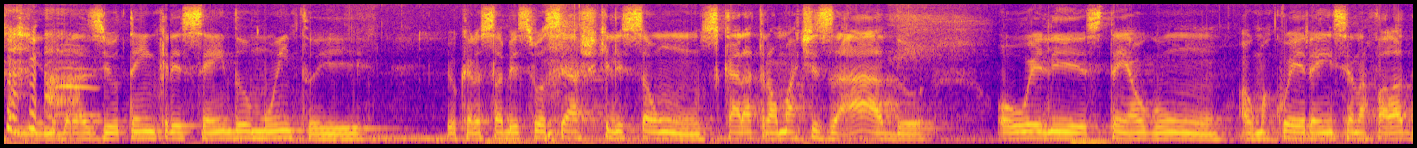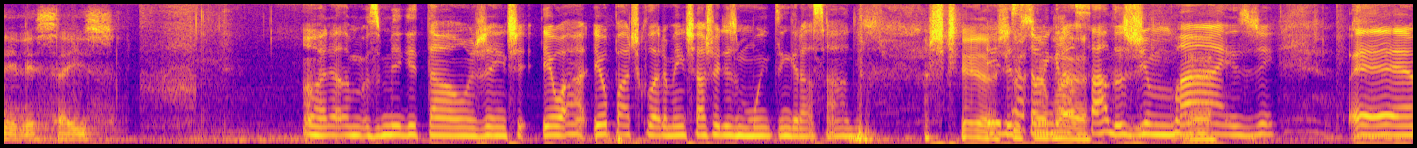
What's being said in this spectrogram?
que no Brasil tem crescendo muito e eu quero saber se você acha que eles são uns caras traumatizados ou eles têm algum, alguma coerência na fala deles. É isso. Olha, os Migtown, gente, eu, eu particularmente acho eles muito engraçados. Acho que, eles acho são que é engraçados uma... demais. É. É,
